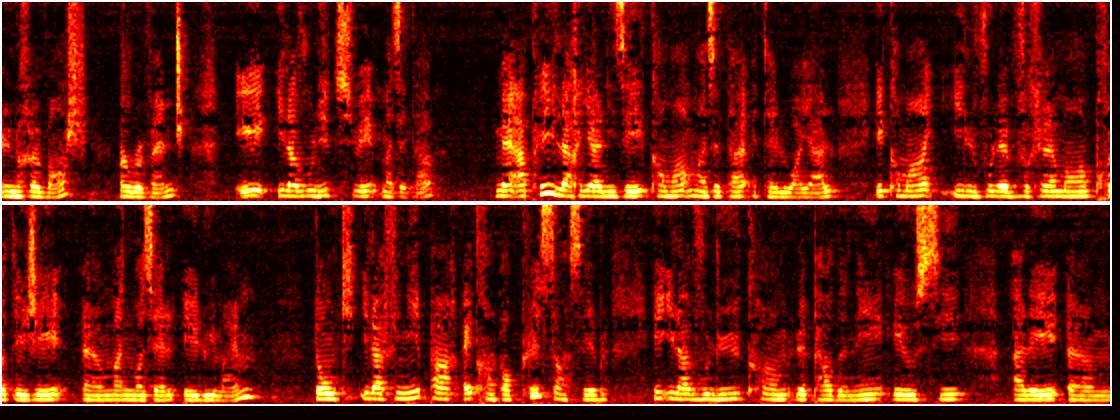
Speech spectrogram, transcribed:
une revanche, un revenge, et il a voulu tuer Mazetta. Mais après, il a réalisé comment Mazetta était loyal et comment il voulait vraiment protéger euh, mademoiselle et lui-même. Donc, il a fini par être encore plus sensible et il a voulu comme le pardonner et aussi aller euh,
